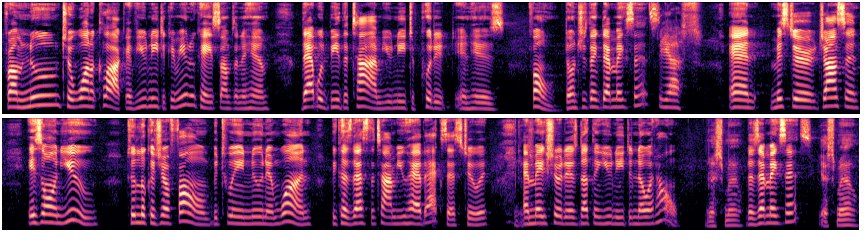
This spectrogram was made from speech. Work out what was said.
from noon to one o'clock, if you need to communicate something to him, that would be the time you need to put it in his phone. Don't you think that makes sense? Yes. And Mr. Johnson, it's on you to look at your phone between noon and one because that's the time you have access to it and make sure there's nothing you need to know at home. Yes, ma'am. Does that make sense? Yes, ma'am.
